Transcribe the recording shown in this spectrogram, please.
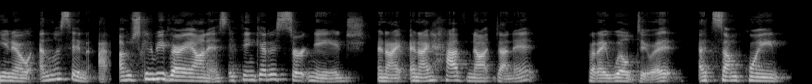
you know, and listen, I, I'm just going to be very honest. I think at a certain age, and I and I have not done it, but I will do it. At some point,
